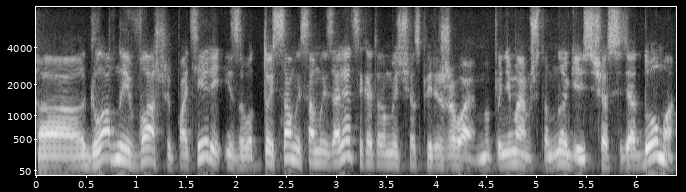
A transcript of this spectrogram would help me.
Э, главные ваши потери из-за вот той самой самоизоляции, которую мы сейчас переживаем. Мы понимаем, что многие сейчас сидят дома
